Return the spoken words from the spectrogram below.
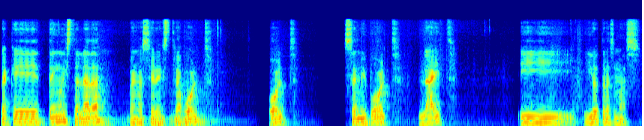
La que tengo instalada van a ser Extra Volt, Volt, Semi Volt, Light y, otras más.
